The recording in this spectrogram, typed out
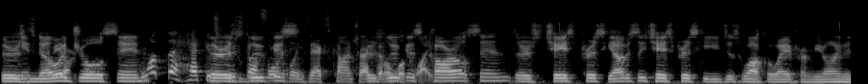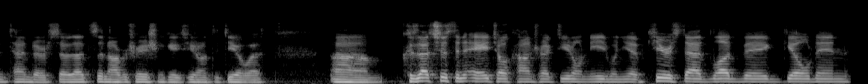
There's Noah Juulsen. What the heck is There's Gustav Lucas- Forsling's next contract There's going to look like? Lucas? Carlsson. There's Chase Priskie. Obviously, Chase Priskie, you just walk away from. You don't even tender, so that's an arbitration case you don't have to deal with. Because that's just an AHL contract you don't need when you have Kiersted, Ludwig, Gilden,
